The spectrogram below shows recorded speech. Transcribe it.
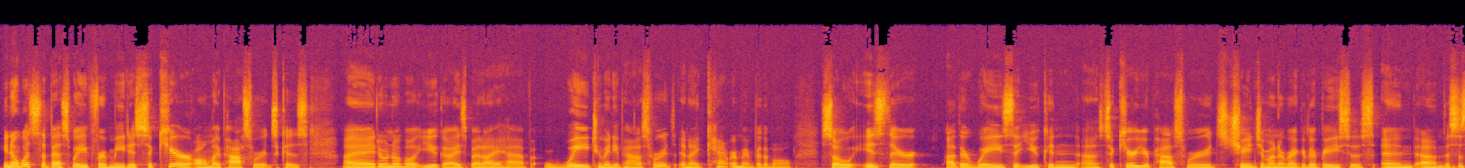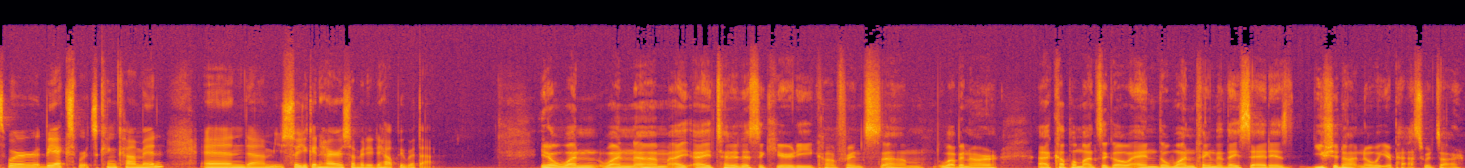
you know, what's the best way for me to secure all my passwords? Because I don't know about you guys, but I have way too many passwords and I can't remember them all. So, is there other ways that you can uh, secure your passwords, change them on a regular basis. And um, this is where the experts can come in. And um, so you can hire somebody to help you with that. You know, one one um, I, I, attended a security conference um, webinar a couple months ago, and the one thing that they said is you should not know what your passwords are.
